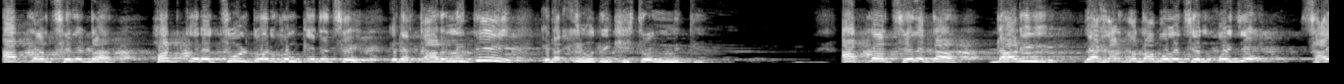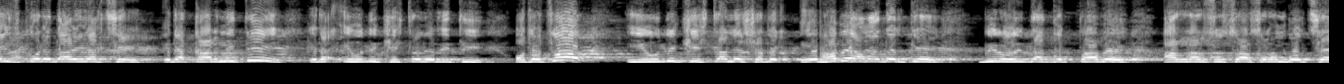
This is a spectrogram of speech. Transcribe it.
আপনার ছেলেটা হট করে চুলটা ওরকম কেটেছে, এটা কার নীতি? এটা ইহুদি খ্রিস্টানের নীতি। আপনার ছেলেটা দাড়ি রাখার কথা বলেছেন, ওই যে সাইজ করে দাড়ি রাখছে, এটা কার নীতি? এটা ইহুদি খ্রিস্টানের রীতি অথচ ইহুদি খ্রিস্টানের সাথে এভাবে আমাদেরকে বিরোধিতা করতে হবে। আল্লাহ রসুল সাল্লাম বলছে,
